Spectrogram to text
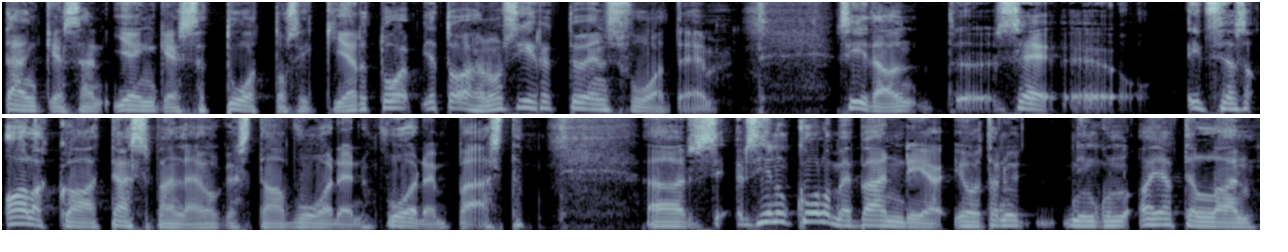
tämän kesän Jenkeissä tuottosi kiertue, ja toihan on siirretty ensi vuoteen. Siitä on se itse asiassa alkaa täsmälleen oikeastaan vuoden, vuoden päästä. Siinä on kolme bändiä, joita nyt niin kun ajatellaan,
